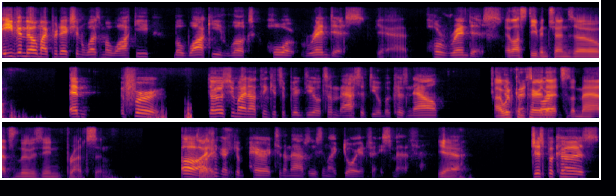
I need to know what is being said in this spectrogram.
Even though my prediction was Milwaukee, Milwaukee looks horrendous. Yeah, Horrendous. they lost DiVincenzo. And for those who might not think it's a big deal, it's a massive deal because now I would compare that to the Mavs losing Brunson. oh, I think I'd compare it to the Mavs losing like Dorian Finney Smith. Yeah, Just because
